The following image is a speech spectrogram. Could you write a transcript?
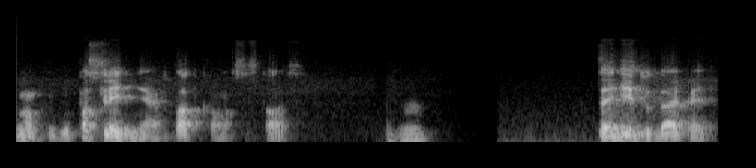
ну, как бы последняя вкладка у нас осталась. Угу. Зайди туда опять.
